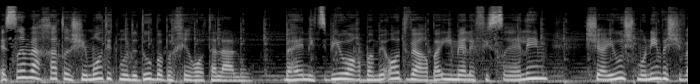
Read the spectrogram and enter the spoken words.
21 רשימות התמודדו בבחירות הללו, בהן הצביעו 440 אלף ישראלים, שהיו 87%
